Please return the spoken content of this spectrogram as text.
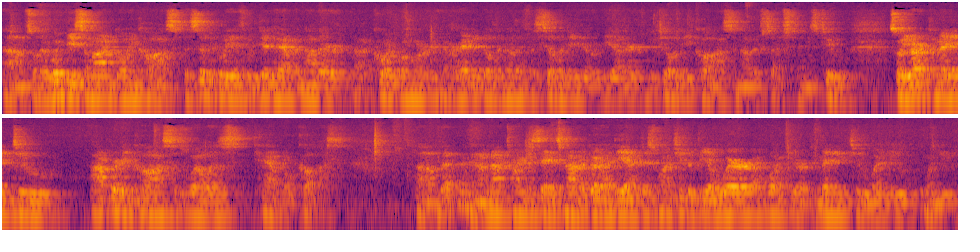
Um, So there would be some ongoing costs, specifically if we did have another uh, courtroom or or had to build another facility, there would be other utility costs and other such things too. So you are committing to operating costs as well as capital costs. Um, that- And I'm not trying to say it's not a good idea, I just want you to be aware of what you're committing to when you, when you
